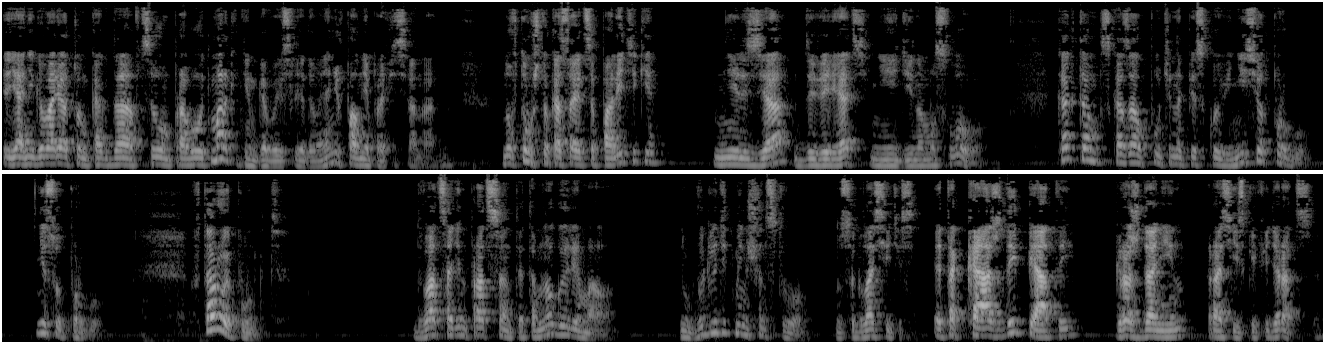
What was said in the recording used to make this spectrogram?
Я не говорю о том, когда в целом проводят маркетинговые исследования, они вполне профессиональны. Но в том, что касается политики, нельзя доверять ни единому слову. Как там сказал Путин о Пескове, несет пургу, несут пургу. Второй пункт. 21% это много или мало? Ну, выглядит меньшинством. Ну, согласитесь, это каждый пятый гражданин Российской Федерации.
